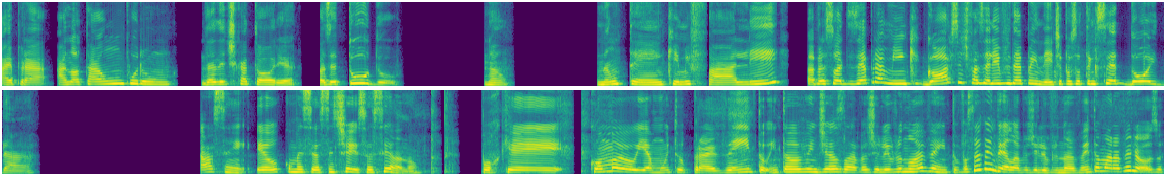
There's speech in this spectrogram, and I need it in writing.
Aí pra anotar um por um, da dedicatória, fazer tudo. Não. Não tem que me fale. A pessoa dizer pra mim que gosta de fazer livro independente, a pessoa tem que ser doida. Assim, eu comecei a sentir isso esse ano. Porque, como eu ia muito pra evento, então eu vendia as levas de livro no evento. Você vender levas de livro no evento é maravilhoso.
